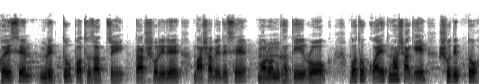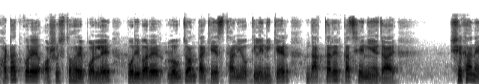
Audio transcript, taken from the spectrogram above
হয়েছেন মৃত্যু পথযাত্রী। তার শরীরে বাসা বেঁধেছে মরণঘাতী রোগ। গত কয়েক মাস আগে সুদীপ্ত হঠাৎ করে অসুস্থ হয়ে পড়লে পরিবারের লোকজন তাকে স্থানীয় ক্লিনিকের ডাক্তারের কাছে নিয়ে যায়। সেখানে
